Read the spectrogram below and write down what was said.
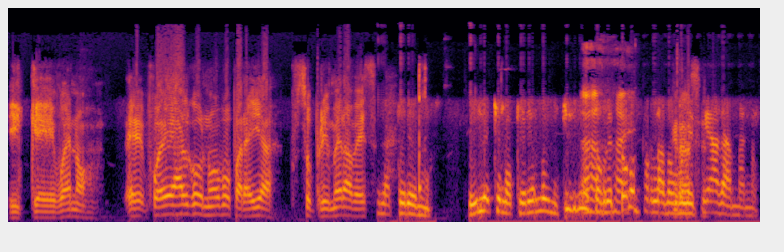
y que bueno, eh, fue algo nuevo para ella, su primera vez. La queremos. Dile que la queremos muchísimo, Ajá. sobre todo por la dobleteada, mano.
